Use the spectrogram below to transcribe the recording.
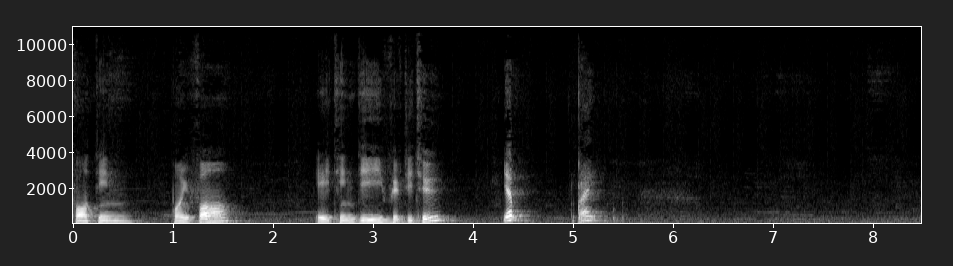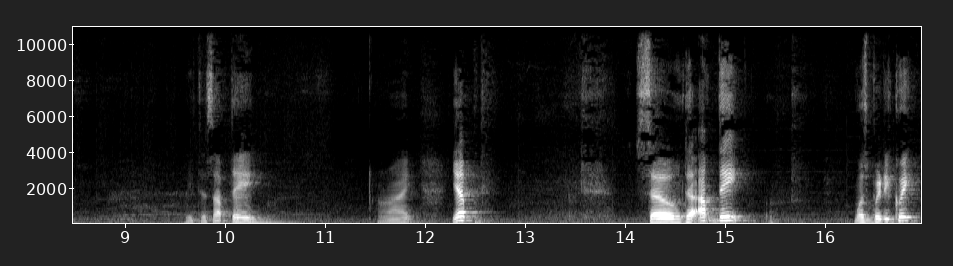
Fourteen point four, eighteen D fifty two. Yep, right. Latest update. Alright. Yep. So the update was pretty quick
